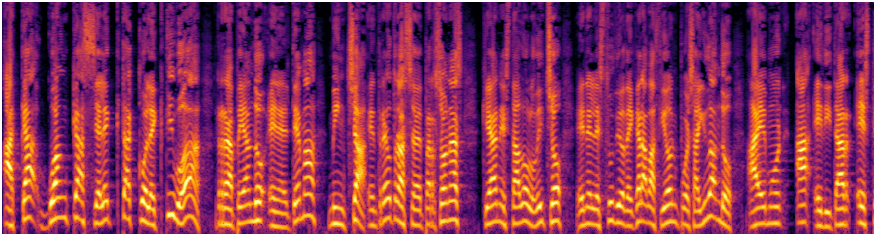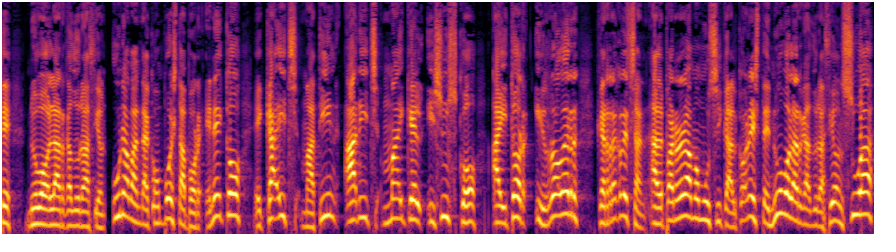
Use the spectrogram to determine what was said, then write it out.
acá Huanca Selecta Colectivo A, rapeando en el tema Mincha, entre otras eh, personas que han estado, lo dicho, en el estudio de grabación, pues ayudando a Emon a editar este nuevo larga duración. Una banda compuesta por Eneco, Ekaich, Matin, Arich, Michael, Isusko, Aitor y Robert, que regresan al panorama musical con este nuevo larga duración SUA,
